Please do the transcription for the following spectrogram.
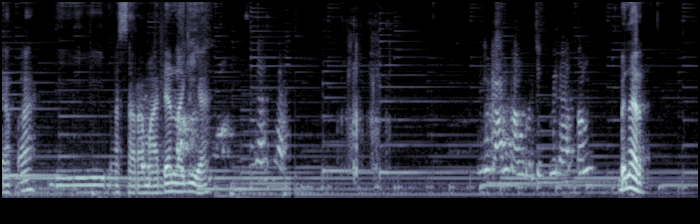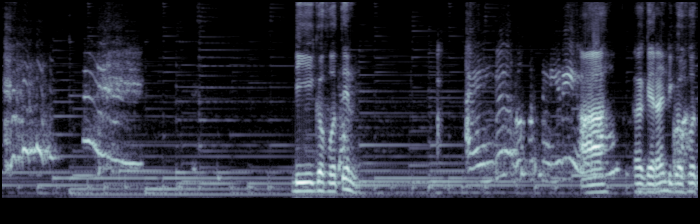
apa di masa Ramadan lagi ya. Itu kan kang gojek gue datang Bener. Di GoFoodin. Ayo enggak lah gue sendiri Ah. Oh, kirain di GoFood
